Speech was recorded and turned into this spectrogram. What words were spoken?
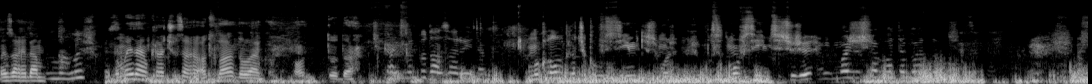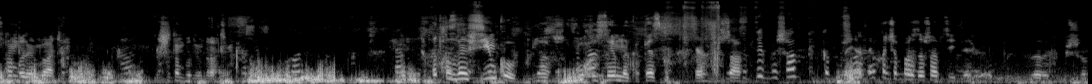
Ми зараз йдемо. Ну, ми йдемо, коротше, зараз от туди далеко. От туди. Чекай, ми куди зараз йдемо? Ну, коли, коротше, коло сімки, що може. Посидимо в сімці, чужі. Може ще в АТБ залишиться. А що там будемо брати? А? Що там будемо брати? От коли в сімку, бля, вухо зимне, капець. Я ж без Це ти без шапки Я не хочу просто в шапці йти. Зараз пішов.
